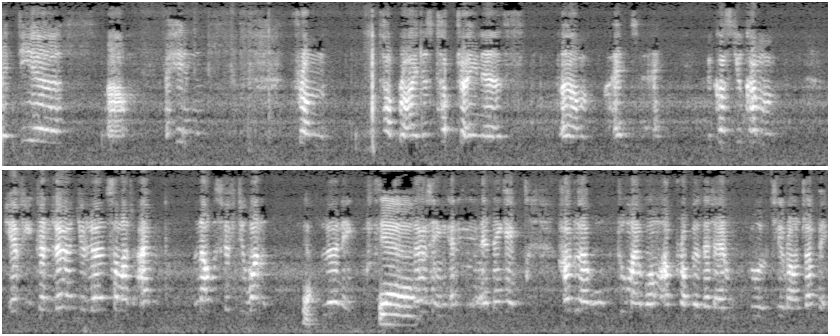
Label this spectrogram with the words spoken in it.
ideas, um, hints from top riders, top trainers, um, and, and because you come, you have, you can learn, you learn so much. I'm now with 51 Yeah. learning Yeah. learning, and, and thinking, how do I do my warm up proper that I do a clear round jumping?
